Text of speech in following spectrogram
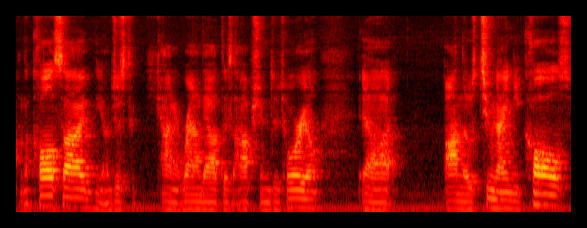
On the call side, you know, just to kind of round out this option tutorial, uh, on those 290 calls,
